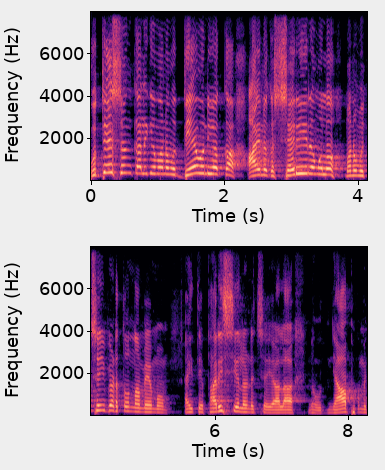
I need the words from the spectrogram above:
ఉద్దేశం కలిగి మనము దేవుని యొక్క ఆయన యొక్క శరీరములో మనము చేయబెడుతున్నామేమో. అయితే పరిశీలన చేయాలా? నువ్వు జ్ఞాపకం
